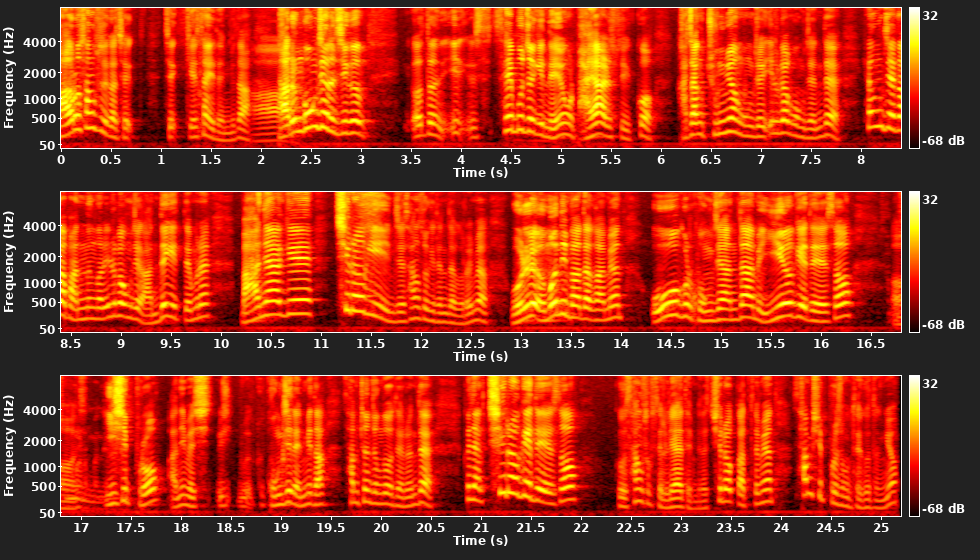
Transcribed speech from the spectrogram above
바로 상속세가 제- 제- 계산이 됩니다. 아. 다른 공제는 지금 어떤 이- 세부적인 내용을 봐야 알 수 있고 가장 중요한 공제가 일괄 공제인데 형제가 받는 건 일괄 공제가 안 되기 때문에 만약에 7억이 이제 상속이 된다 그러면 원래 어머니 받아가면 5억을 공제한 다음에 2억에 대해서 어, 3천만 원만 20% 아니면 시- 공제됩니다. 3천 정도 되는데 그냥 7억에 대해서 그 상속세를 내야 됩니다. 7억 같으면 30% 정도 되거든요.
